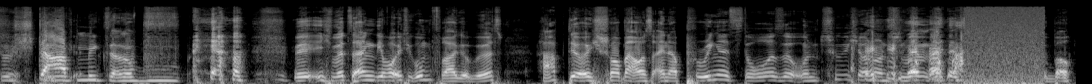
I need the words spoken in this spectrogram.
so ein Stabmixer, so. Ja, ich würde sagen, die heutige Umfrage wird, habt ihr euch schon mal aus einer Pringles-Dose und Tüchern und Schwämmen gebaut?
